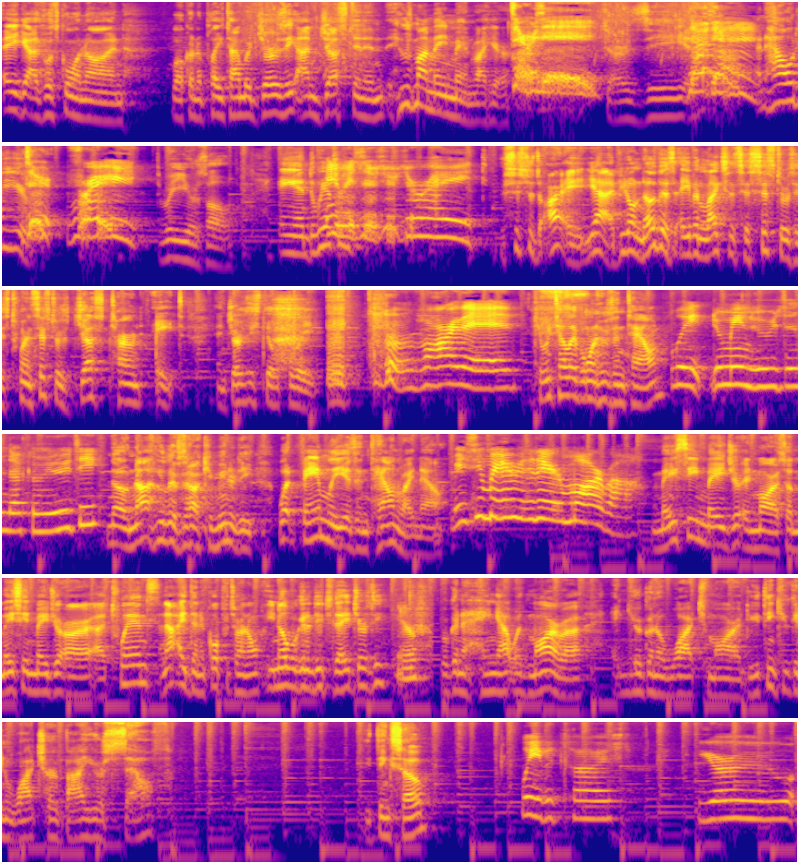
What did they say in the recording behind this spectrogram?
Hey guys, what's going on? Welcome to Playtime with Jersey. I'm Justin, and who's my main man right here? Jersey! Jersey. And how old are you? Three! Three years old. And do we have my sisters are eight. Your sisters are eight. Yeah, if you don't know this, Ava and Lexus, his sisters, his twin sisters, just turned eight. And Jersey's still three. Pardon. Can we tell everyone who's in town? Wait, you mean who's in the community? No, not who lives in our community. What family is in town right now? Macy, Mary, and Mara. Macy, Major, and Mara. So Macy and Major are uh, twins, not identical, fraternal. You know what we're gonna do today, Jersey? No. We're gonna hang out with Mara, and you're gonna watch Mara. Do you think you can watch her by yourself? You think so? Wait, because you're.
